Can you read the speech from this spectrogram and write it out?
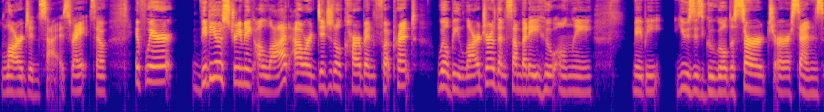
large in size, right? So if we're video streaming a lot, our digital carbon footprint will be larger than somebody who only maybe uses Google to search or sends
